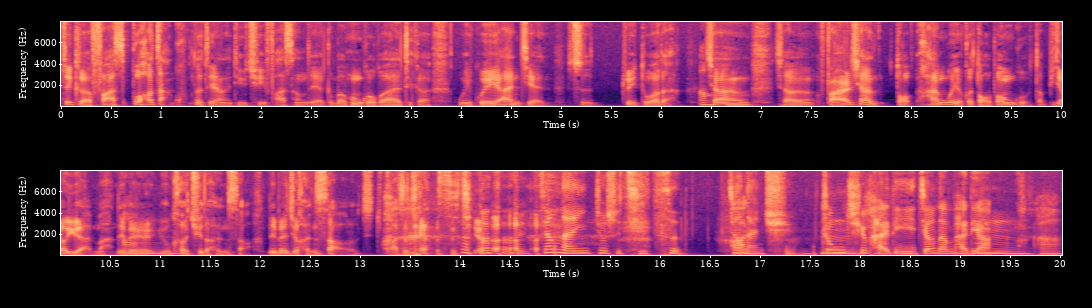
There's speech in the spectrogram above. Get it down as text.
这个发不好掌控的这样的地区发生这个门缝过关这个违规案件是最多的。像像反而像岛韩国有个岛邦谷，它比较远嘛，那边游客去的很少，那边就很少发生这样的事情。对，江南就是其次，江南区、中区排第一，江南排第二。啊，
